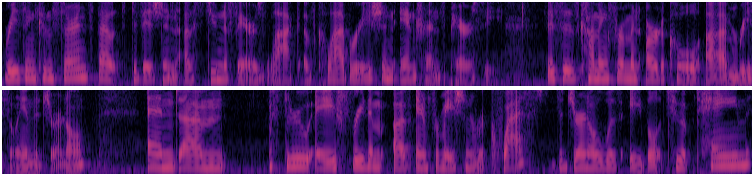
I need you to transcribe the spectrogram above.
raising concerns about the Division of Student Affairs' lack of collaboration and transparency. This is coming from an article um, recently in the journal. And um, through a Freedom of Information request, the journal was able to obtain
